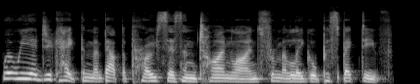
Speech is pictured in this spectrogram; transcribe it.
where we educate them about the process and timelines from a legal perspective.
